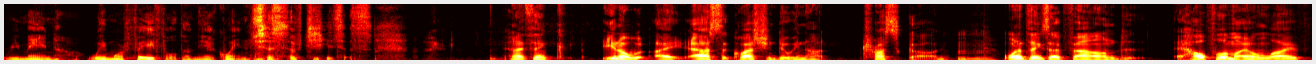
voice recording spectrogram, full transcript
remain way more faithful than the acquaintances of Jesus. And I think, you know, I asked the question do we not trust God? Mm-hmm. One of the things I've found helpful in my own life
